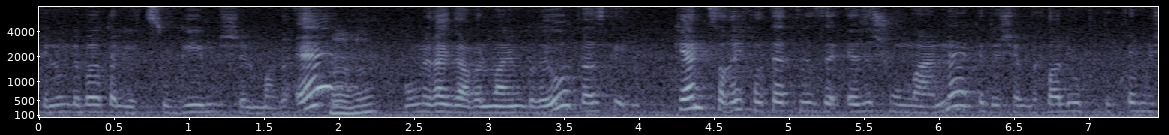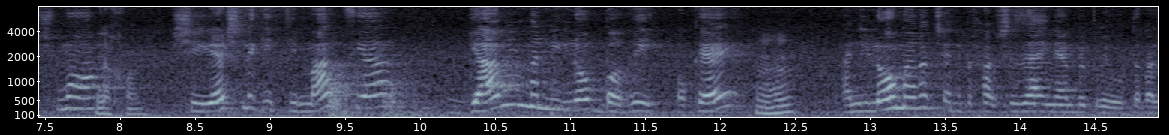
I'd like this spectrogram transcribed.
כאילו מדברת על ייצוגים של מראה, mm-hmm. אומרים לי, רגע, אבל מה עם בריאות? ואז כאילו, כן צריך לתת לזה איזשהו מענה, כדי שהם בכלל יהיו פתוחים לשמוע, נכון. שיש לגיטימציה, גם אם אני לא בריא, אוקיי? Mm-hmm. אני לא אומרת שאני בכלל, שזה העניין בבריאות, אבל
